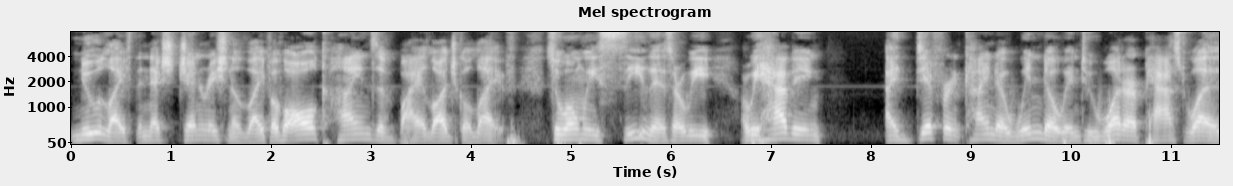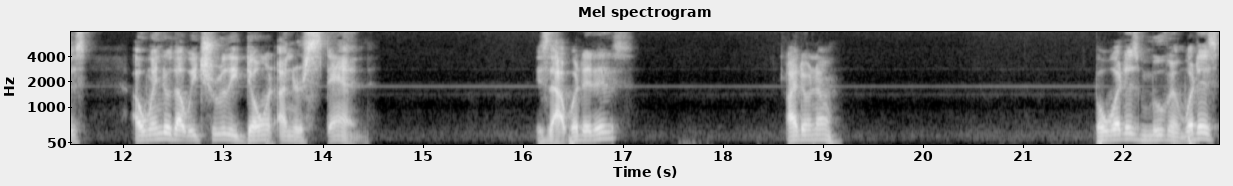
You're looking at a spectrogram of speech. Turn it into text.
new life, the next generation of life of all kinds of biological life. So when we see this, are we are we having a different kind of window into what our past was, a window that we truly don't understand? Is that what it is? I don't know. But what is movement? What is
